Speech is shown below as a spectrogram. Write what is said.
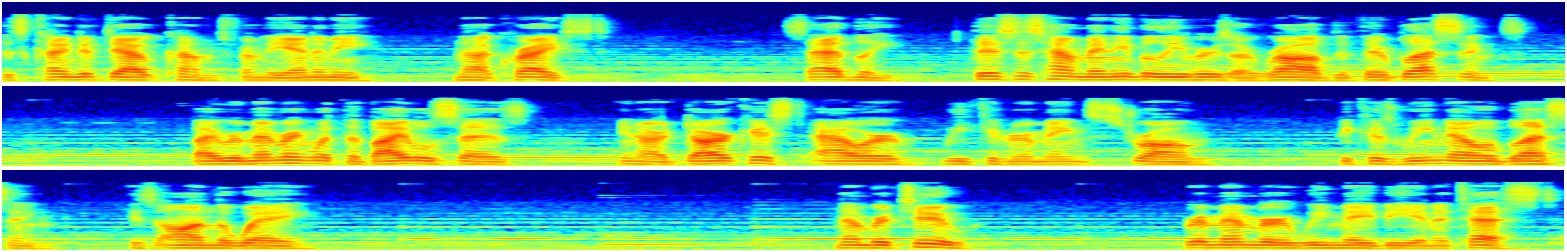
This kind of doubt comes from the enemy, not Christ. Sadly, this is how many believers are robbed of their blessings. By remembering what the Bible says, in our darkest hour we can remain strong, because we know a blessing is on the way. Number two, remember we may be in a test.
